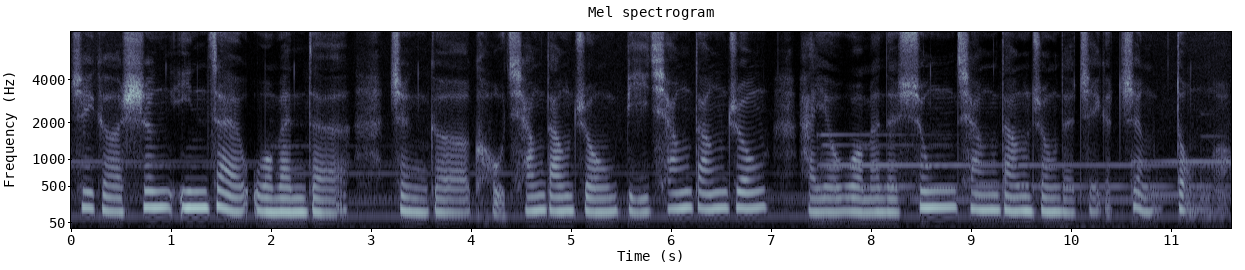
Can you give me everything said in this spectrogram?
这个声音在我们的整个口腔当中、鼻腔当中，还有我们的胸腔当中的这个震动哦。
